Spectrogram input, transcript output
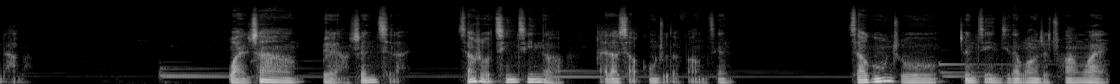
她吧。晚上，月亮升起来，小丑轻轻地来到小公主的房间。小公主正静静地望着窗外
